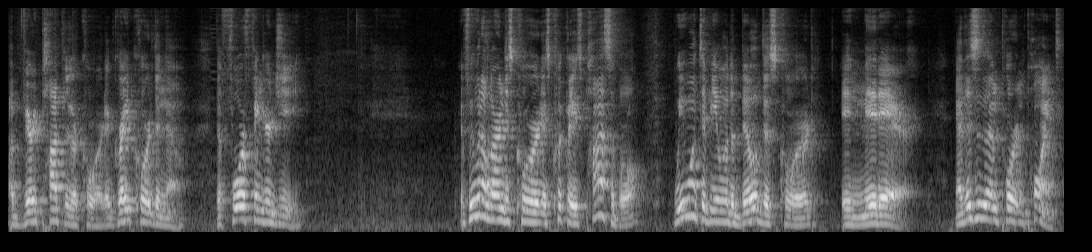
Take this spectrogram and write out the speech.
A very popular chord, a great chord to know, the four finger G. If we want to learn this chord as quickly as possible, we want to be able to build this chord in midair. Now this is an important point.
